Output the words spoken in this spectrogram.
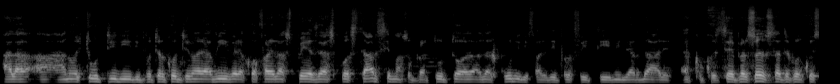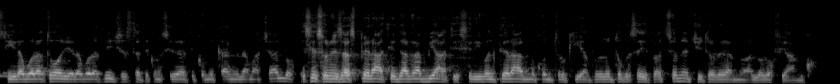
alla, a, a, noi tutti di, di, poter continuare a vivere, a fare la spesa e a spostarsi, ma soprattutto ad alcuni di fare dei profitti miliardari. Ecco, queste persone sono state questi lavoratori e lavoratrici sono state considerate come carne da macello e se sono esasperati ed arrabbiati e si rivolteranno contro chi ha prodotto questa situazione ci troveranno al loro fianco.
